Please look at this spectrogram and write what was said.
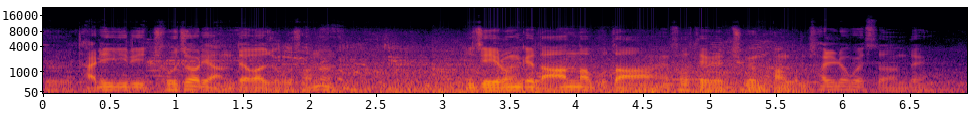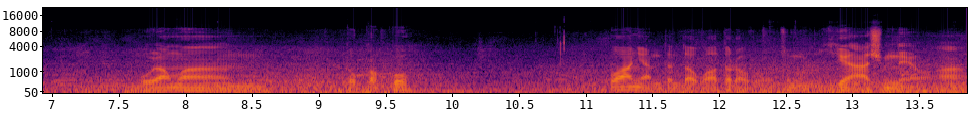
그 다리 길이 조절이 안 돼가지고서는 이제 이런 게 나왔나 보다 해서 되게 지금 방금 살려고 했었는데 모양만 똑같고 호환이 안 된다고 하더라고요. 좀 이게 아쉽네요. 아.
